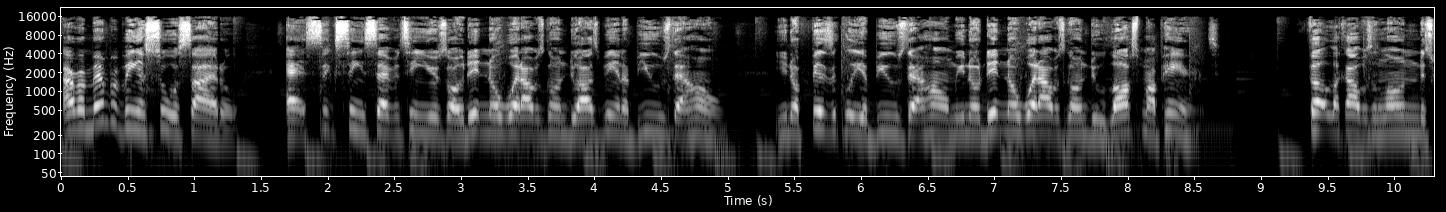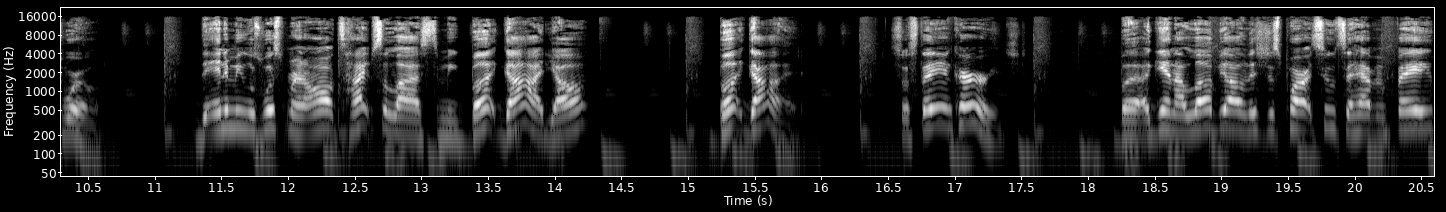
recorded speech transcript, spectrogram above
I remember being suicidal at 16, 17 years old. Didn't know what I was going to do. I was being abused at home, you know, physically abused at home, you know, didn't know what I was going to do. Lost my parents. Felt like I was alone in this world. The enemy was whispering all types of lies to me, but God, y'all. But God. So stay encouraged. But again, I love y'all, and is just part two to having faith.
